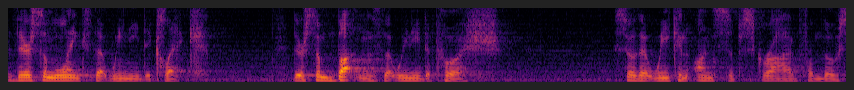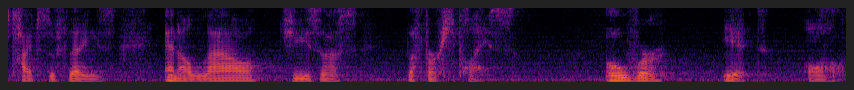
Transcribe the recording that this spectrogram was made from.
there's some links that we need to click. There's some buttons that we need to push so that we can unsubscribe from those types of things and allow Jesus the first place over it all.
